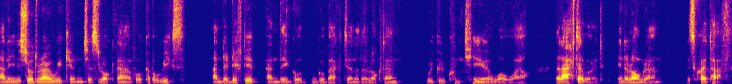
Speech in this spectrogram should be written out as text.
And in the short run, we can just lock down for a couple of weeks and they lift it and they go, go back to another lockdown. We could continue a while, but afterward, in the long run, it's quite tough.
